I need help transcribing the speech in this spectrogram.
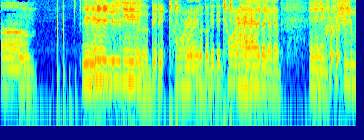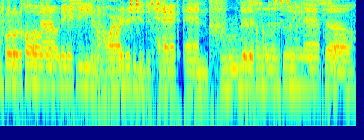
Um, they're gonna do the same thing with BitTorrent, but BitTorrent has like a, an encryption protocol now. It makes it even harder to detect and prove that someone's doing that. So.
